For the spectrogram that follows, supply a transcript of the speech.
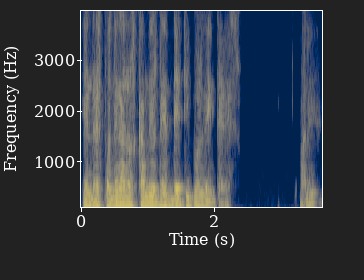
en responder a los cambios de, tipos de interés. ¿Vale?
